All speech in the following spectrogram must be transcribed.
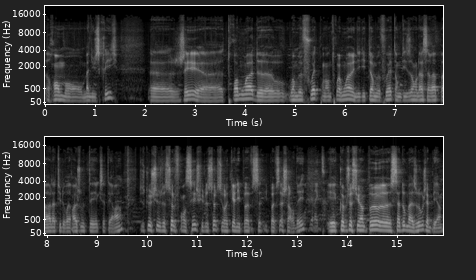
rends mon manuscrit, euh, j'ai euh, trois mois de, où on me fouette, pendant trois mois, un éditeur me fouette en me disant là ça va pas, là tu devrais rajouter, etc. Puisque je suis le seul français, je suis le seul sur lequel ils peuvent, ils peuvent s'acharder. Et comme je suis un peu euh, sadomaso, j'aime bien.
